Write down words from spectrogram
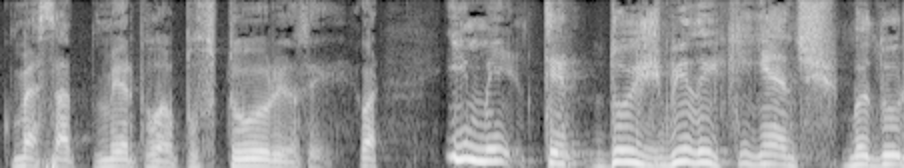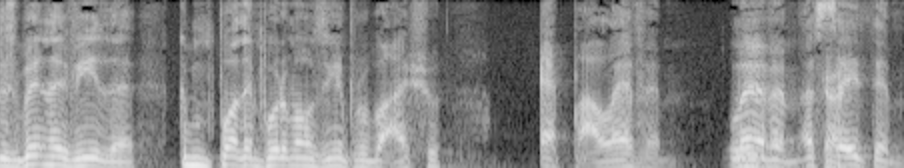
começa a temer pelo, pelo futuro e não sei. Agora, e ter 2.500 maduros bem na vida que me podem pôr a mãozinha por baixo, é pá, levem-me. Levem-me, okay. aceitem-me.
